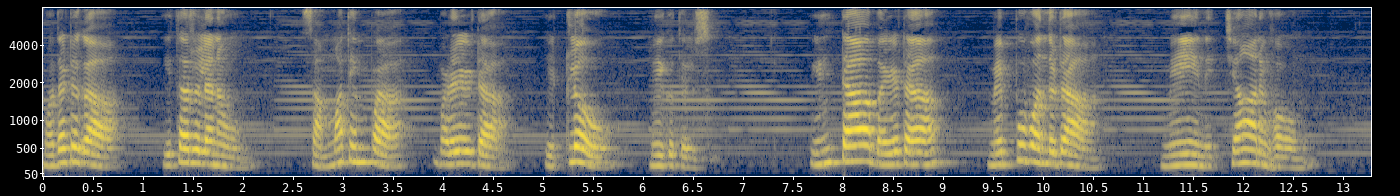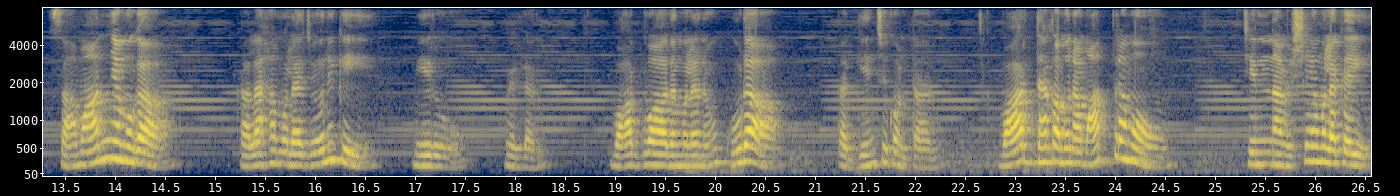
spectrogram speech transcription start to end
మొదటగా ఇతరులను సమ్మతింపబడేట ఎట్లో మీకు తెలుసు. ఇంట బయట మెప్పు పొందుట మీ నిత్యానుభవం సామాన్యముగా కలహముల జోనికి మీరు వెళ్ళరు. వాగ్వాదములను కూడా తగ్గించుకుంటారు. వార్ధకమున మాత్రము చిన్న విషయములకై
